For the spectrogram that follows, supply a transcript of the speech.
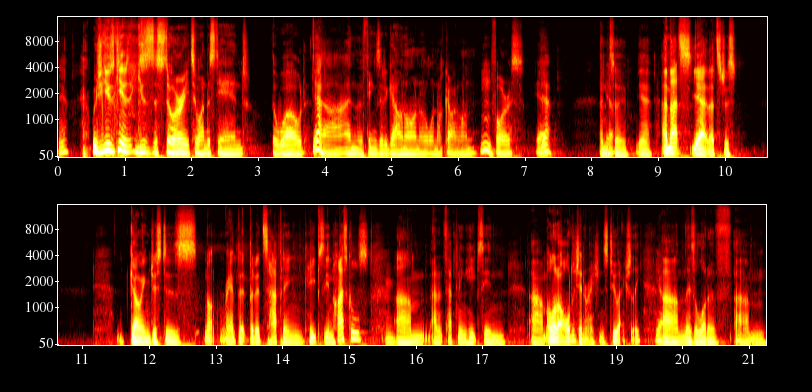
Yeah, Which gives gives gives us the story to understand the world, Yeah. uh, and the things that are going on or not going on Mm. for us. Yeah, Yeah. and Yep. so yeah, and that's yeah, that's just going just as not rampant, but it's happening heaps in high schools, Mm. um, and it's happening heaps in um, a lot of older generations too. Actually, yeah. Um, there's a lot of um,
